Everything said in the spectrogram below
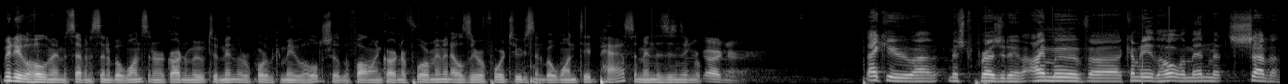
Committee of the Whole Amendment 7 to Senate Bill 1. Senator Gardner moved to amend the report of the Committee of the Whole to show the following Gardner floor amendment L042 to Senate Bill 1 did pass. Amend the Zinzing report. Gardner. Thank you, uh, Mr. President. I move uh, Committee of the Whole Amendment 7.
